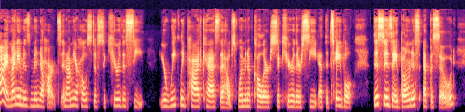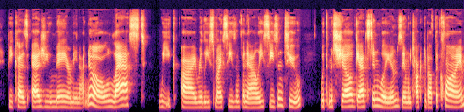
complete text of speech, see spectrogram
Hi, my name is Minda Harts, and I'm your host of Secure the Seat, your weekly podcast that helps women of color secure their seat at the table. This is a bonus episode because, as you may or may not know, last week I released my season finale, season two, with Michelle Gadsden Williams, and we talked about the climb.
